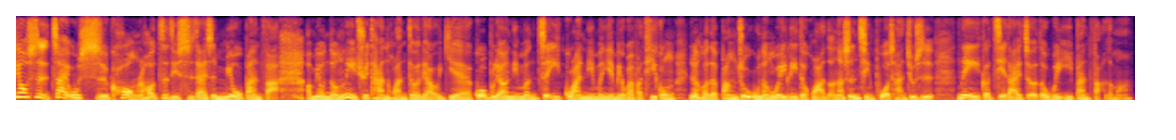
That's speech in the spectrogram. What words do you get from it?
要是债务失控，然后自己实在是没有办法啊，没有能力去摊还得了，也过不了你们这一关，你们也没有办法提供任何的帮助，无能为力的话呢，那申请破产就是那一个借贷者的唯一办法了吗？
